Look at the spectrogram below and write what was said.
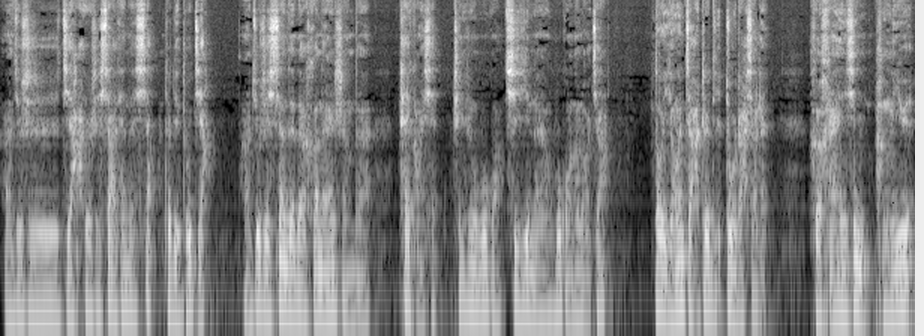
啊，就是贾，就是夏天的夏，这里读贾啊，就是现在的河南省的太康县。陈胜吴广起义呢，吴广的老家。到杨家这里驻扎下来，和韩信、彭越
